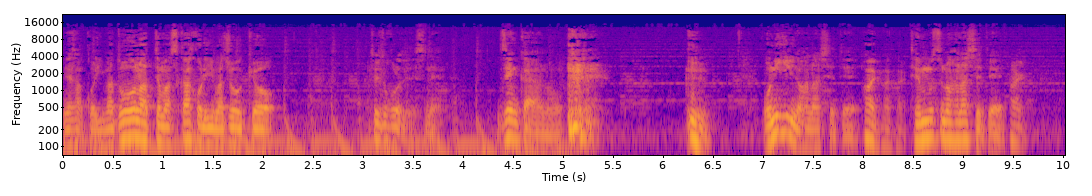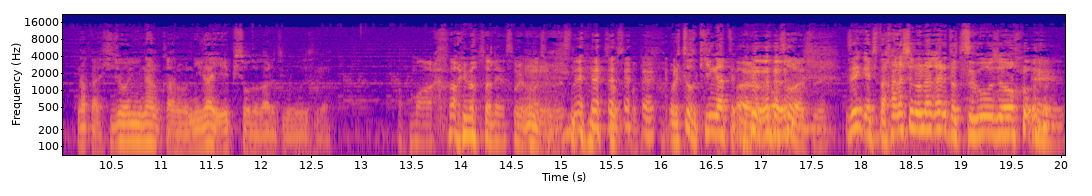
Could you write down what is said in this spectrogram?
皆さんこれ今どうなってますか？これ今状況。というところでですね。前回あの おにぎりの話してて、はいはいはい。天むすの話してて、はいなんか非常になんかあの苦いエピソードがあるということですが。まあありましたねそういう話もですね、そうそう俺ちょっと気になってる、はい そうなんですね。前回ちょっと話の流れと都合上、え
